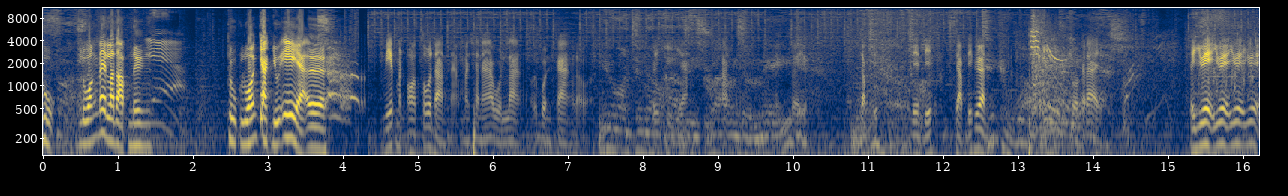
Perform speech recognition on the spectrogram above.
ถูกล้วงได้ระดับหนึ่งถูกล้วงจาก UA อะเออเวฟมันออโต้ดันอะมันชนะบนล่างบนกลางเราอะ You want to know Thank you, how yeah. these rounds are สวย made? อยู่จับดิเล่นดิจับดิเพื่อนตัวก็ได้ไปยเอยุเอยุเอยุเอ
